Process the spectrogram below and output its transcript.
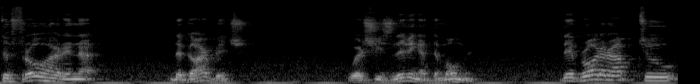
to throw her in a, the garbage where she's living at the moment. They brought her up to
